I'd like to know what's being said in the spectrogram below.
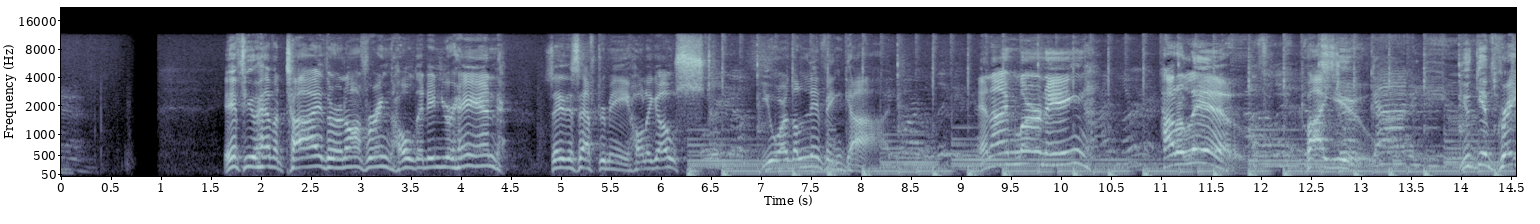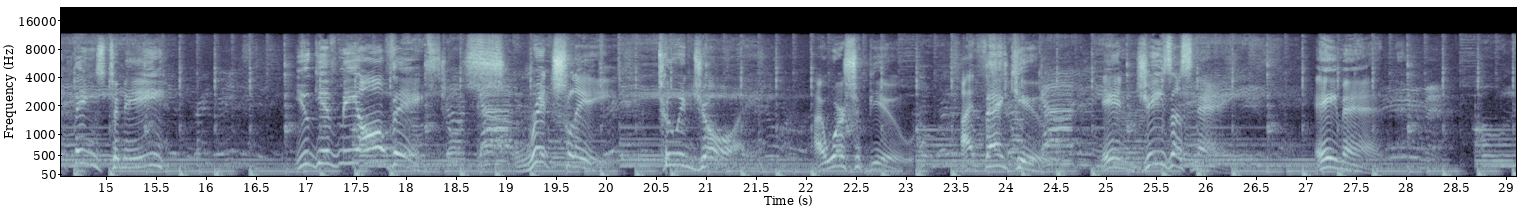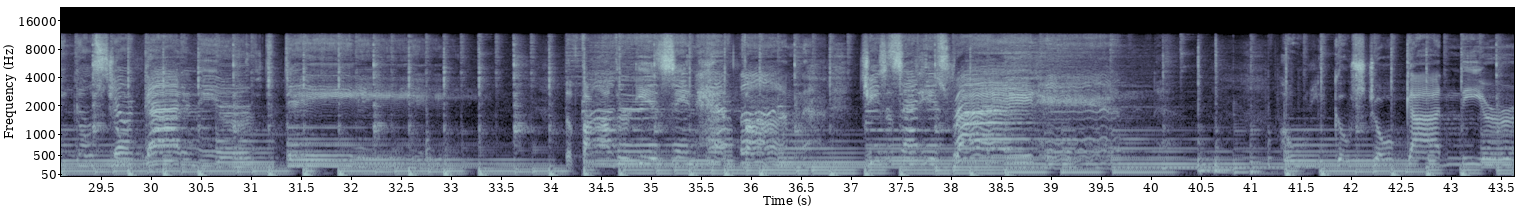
if you have a tithe or an offering hold it in your hand. Say this after me Holy Ghost, Holy Ghost. you are the living God. The living and I'm learning, I'm learning how to live, how to live. by you. You give great things to me you give me all things richly to enjoy I worship you I thank you in Jesus name amen Holy Ghost, your God in the earth today. The Father is in heaven, Jesus at his right hand. Holy Ghost, your God in the earth.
